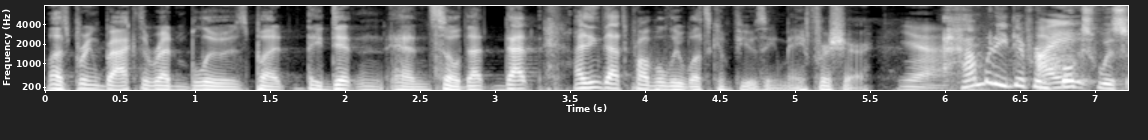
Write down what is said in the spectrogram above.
Let's bring back the red and blues, but they didn't, and so that that I think that's probably what's confusing me for sure. yeah. How many different I- books was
